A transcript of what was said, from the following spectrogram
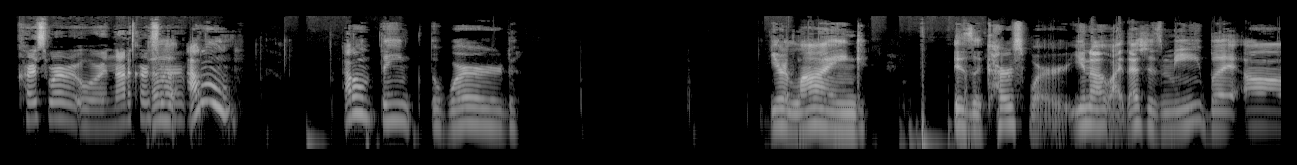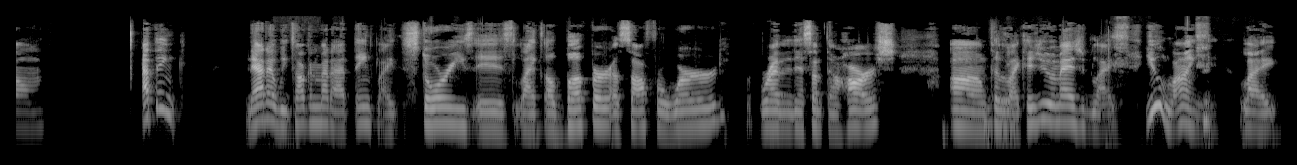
curse word or not a curse Uh, word? I don't. I don't think the word "you're lying" is a curse word. You know, like that's just me. But um, I think now that we're talking about it, I think like stories is like a buffer, a softer word rather than something harsh. Um, because Mhm. like, could you imagine like you lying, like,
